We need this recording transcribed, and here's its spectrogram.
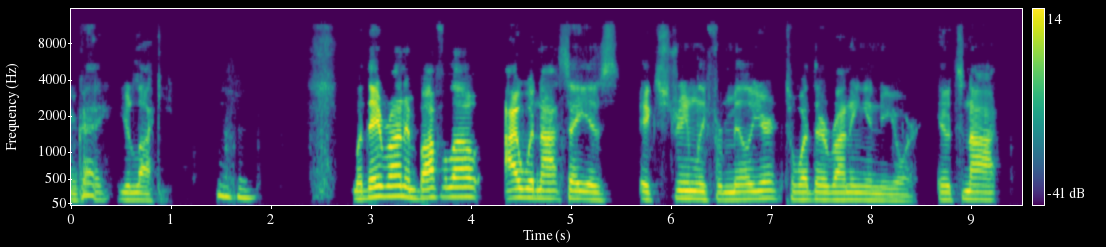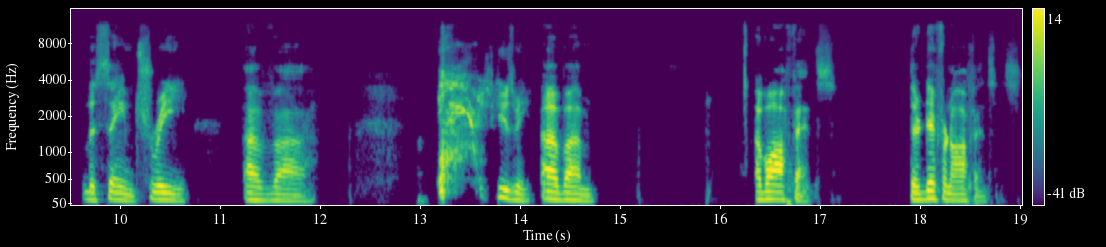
okay you're lucky. Mm-hmm. what they run in buffalo i would not say is extremely familiar to what they're running in new york. It's not the same tree of uh excuse me of um of offense. They're different offenses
